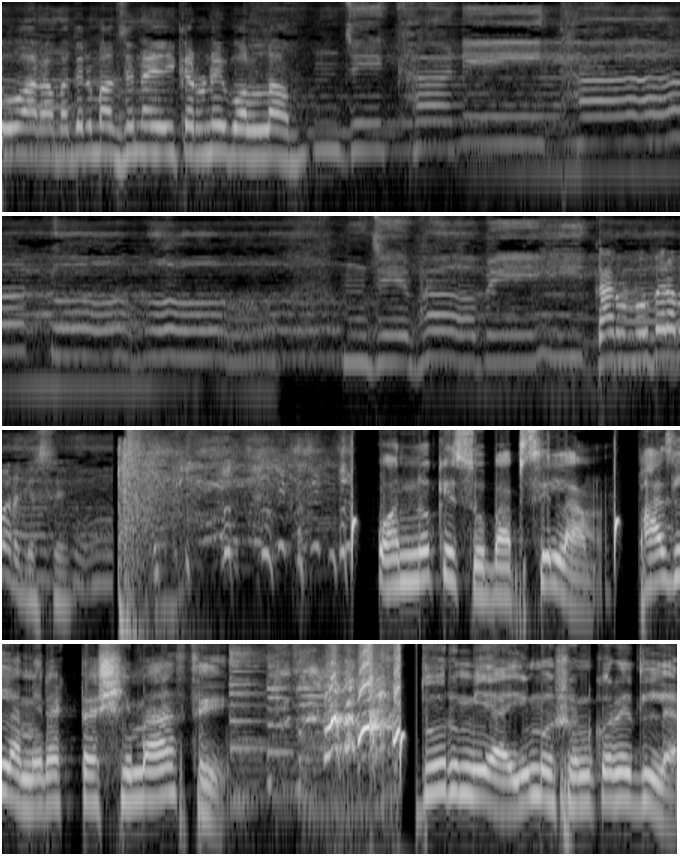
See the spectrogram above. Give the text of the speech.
ও আর আমাদের মাঝে নাই এই কারণেই বললাম। কারণ ও বেড়াবার গেছে। অন্য কিছু ভাবছিলাম ফাজলামের একটা সীমা আছে। দূর মিয়া ইমোশন করে দিলা।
